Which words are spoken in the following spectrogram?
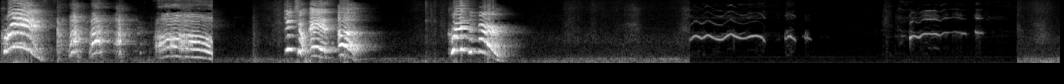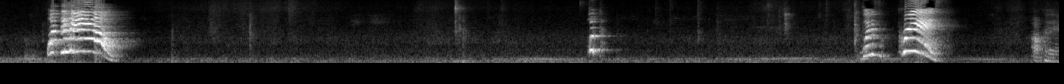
Chris! Oh! Get your ass up! Christopher! What the hell? What the? What is Chris? Okay.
